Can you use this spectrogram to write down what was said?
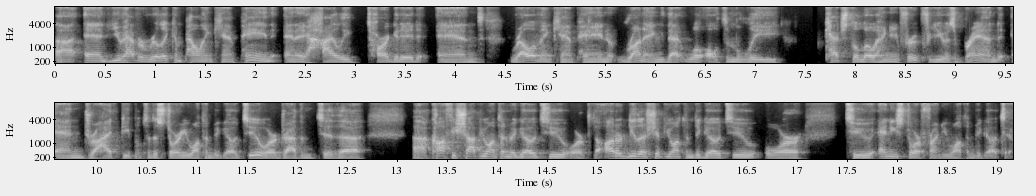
uh, and you have a really compelling campaign and a highly targeted and relevant campaign running that will ultimately catch the low hanging fruit for you as a brand and drive people to the store you want them to go to, or drive them to the uh, coffee shop you want them to go to, or to the auto dealership you want them to go to, or to any storefront you want them to go to.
